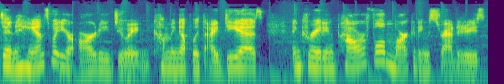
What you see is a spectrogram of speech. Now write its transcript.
to enhance what you're already doing, coming up with ideas and creating powerful marketing strategies,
